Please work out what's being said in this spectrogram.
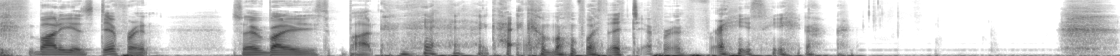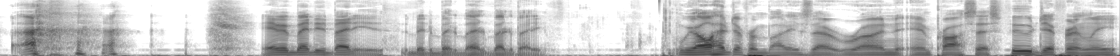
body is different. So everybody's body I gotta come up with a different phrase here. everybody's buddies. Buddy, buddy, buddy, buddy, buddy. We all have different bodies that run and process food differently,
